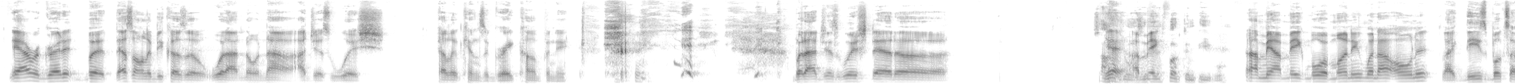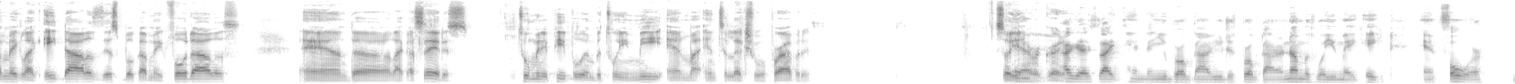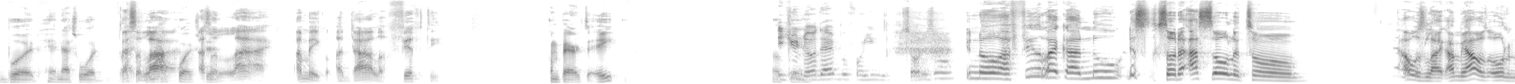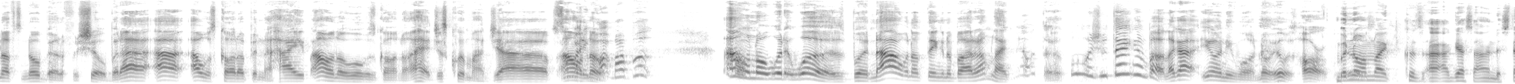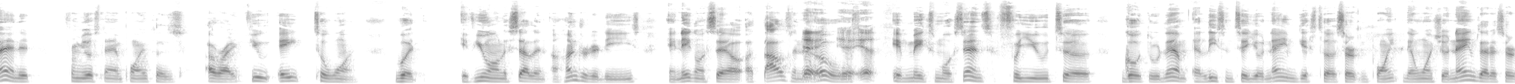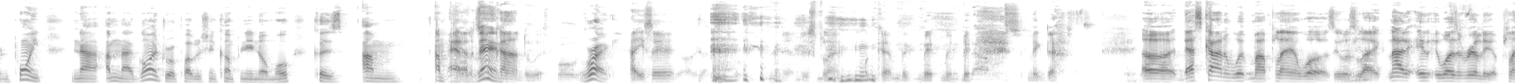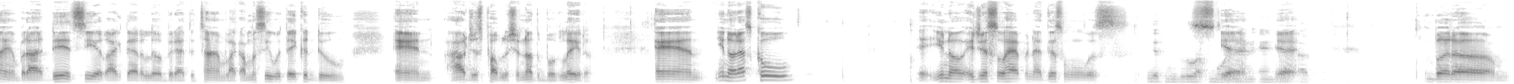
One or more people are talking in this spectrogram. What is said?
yeah, I regret it, but that's only because of what I know now. I just wish Pelican's a great company, but I just wish that uh, Yeah, I make- fuck them people. I mean, I make more money when I own it. Like these books, I make like eight dollars. This book, I make four dollars. And uh, like I said, it's too many people in between me and my intellectual property. So yeah, I regret it. I guess like and then you broke down you just broke down the numbers where you make eight and four, but and that's what That's a like, my lie. Question That's a lie. I make a dollar fifty. compared to eight. Did you know that before you sold it to him? You know, I feel like I knew this. So that I sold it to him. I was like, I mean, I was old enough to know better for sure, but I, I, I was caught up in the hype. I don't know what was going on. I had just quit my job. I don't know. bought my book. I don't know what it was, but now when I'm thinking about it, I'm like, man, what the? What was you thinking about? Like, I you don't even want to know. It was horrible. But no, It I'm like, because I, I guess I understand it from your standpoint. Because all right, if you eight to one, but if you only selling a hundred of these and they're gonna sell a thousand Yeah, of those, yeah, yeah. it makes more sense for you to go through them at least until your name gets to a certain point. Then once your name's at a certain point, now I'm not going through a publishing company no more because I'm I'm Alex Alexander, Conduit. right? How you say it? Yeah, just playing. Okay, Mc- Mc- Mc- Mc- McDonald's. McDonald's. Uh, that's kind of what my plan was. It was Mm-hmm. like not. It, it wasn't really a plan, but I did see it like that a little bit at the time. Like I'm gonna see what they could do, and I'll just publish another book later. And you know that's cool. It- you know, it just so happened that this one was This one blew up more Yeah, than, than yeah. other one. But um,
